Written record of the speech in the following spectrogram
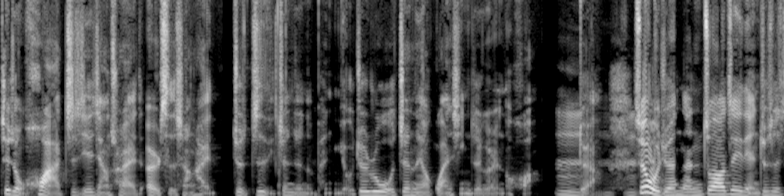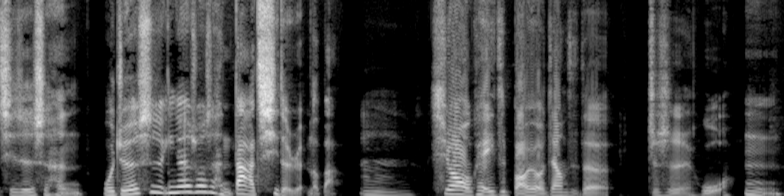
这种话直接讲出来的二次伤害，就自己真正的朋友。就如果真的要关心这个人的话，嗯，对啊，所以我觉得能做到这一点，就是其实是很，我觉得是应该说是很大气的人了吧。嗯，希望我可以一直保有这样子的，就是我，嗯，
